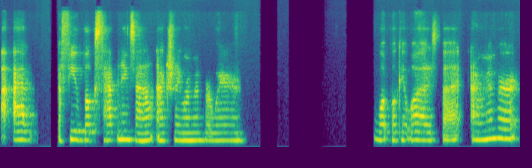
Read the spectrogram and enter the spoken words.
I have a few books happening, so I don't actually remember where, what book it was, but I remember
